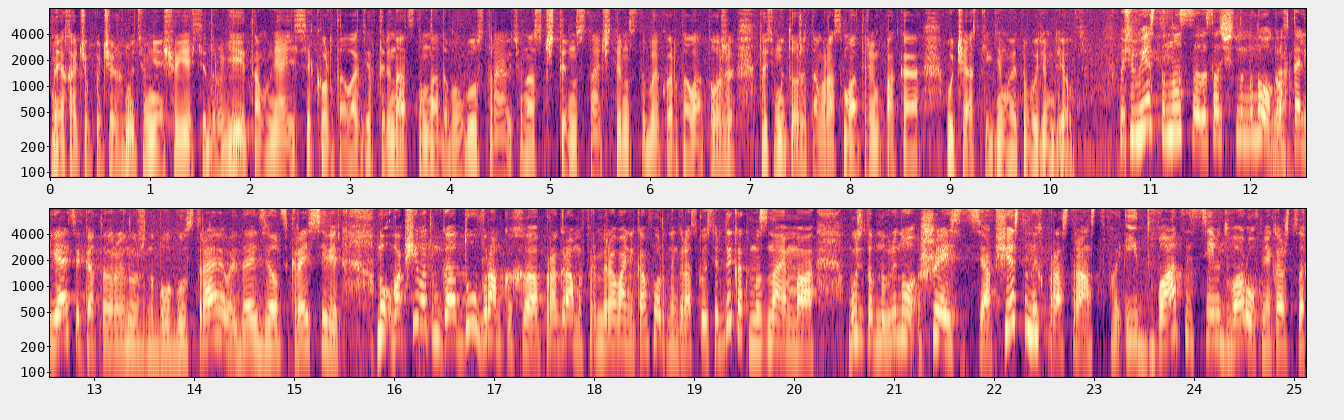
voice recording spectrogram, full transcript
Но я хочу подчеркнуть, у меня еще есть и другие, там у меня есть квартала, где в 13-м надо благоустраивать, у нас 14 А, 14 Б квартала тоже. То есть мы тоже там рассматриваем пока участки, где мы это будем делать. В общем, мест у нас достаточно много да. в Тольятти, которые нужно благоустраивать да, и делать красивее. Ну, вообще в этом году в рамках а, программы формирования комфортной городской среды, как мы знаем, а, будет обновлено 6 общественных пространств и 27 дворов. Мне кажется,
